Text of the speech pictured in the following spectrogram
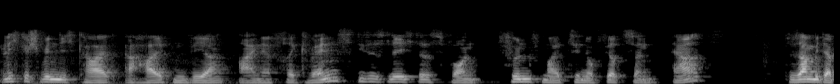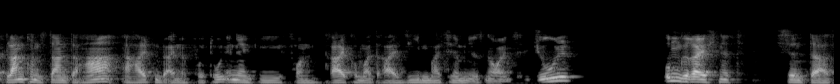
Lichtgeschwindigkeit erhalten wir eine Frequenz dieses Lichtes von 5 mal 10 hoch 14 Hertz. Zusammen mit der Planck-Konstante h erhalten wir eine Photonenergie von 3,37 mal 10 hoch 19 Joule. Umgerechnet sind das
